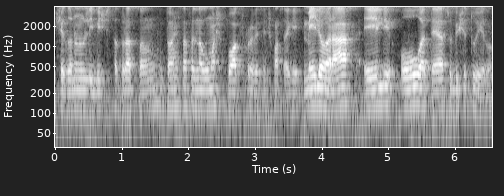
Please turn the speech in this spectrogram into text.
chegando no limite de saturação. Então a gente está fazendo algumas POCs para ver se a gente consegue melhorar ele ou até substituí-lo.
